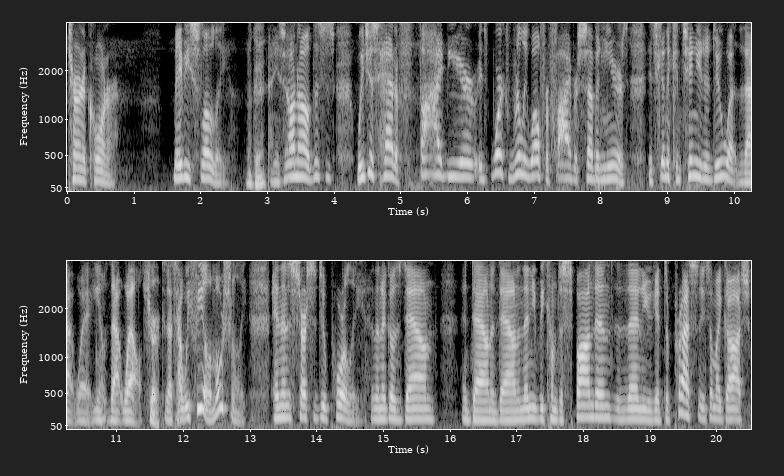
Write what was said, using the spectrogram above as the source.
turn a corner, maybe slowly, Okay. And he said, "Oh no, this is we just had a five year. It's worked really well for five or seven years. It's going to continue to do what that way, you know, that well. Sure. because that's how we feel emotionally. And then it starts to do poorly, and then it goes down and down and down, and then you become despondent, and then you get depressed, and you say, "Oh my gosh,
